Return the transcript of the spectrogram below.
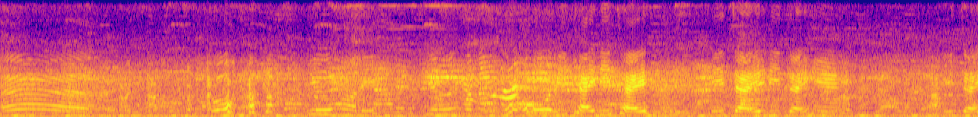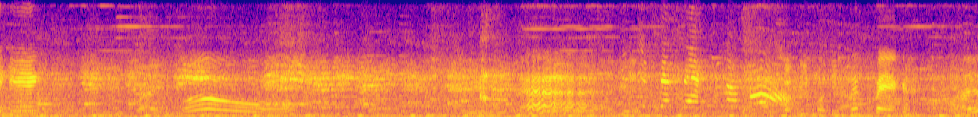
เออโอ้ยืนมาดิยืนมานั่งโอ้ดีใจดีใจดีใจดีใจแห้งดีใจแห้งโอ้ แปลกๆอะเออ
